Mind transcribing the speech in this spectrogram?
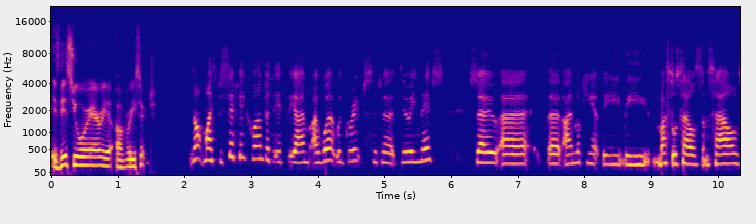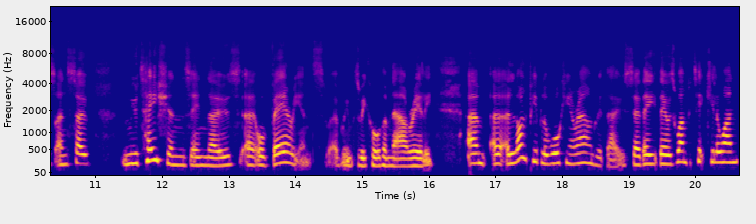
Is this your area of research? not my specific one, but it, I work with groups that are doing this. So uh, I'm looking at the the muscle cells themselves, and so mutations in those uh, or variants, uh, as we call them now, really. Um, a, a, lot of people are walking around with those. So they, there was one particular one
